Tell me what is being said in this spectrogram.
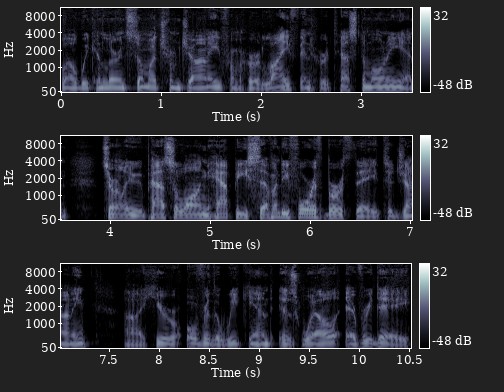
Well, we can learn so much from Joni, from her life and her testimony, and certainly we pass along happy 74th birthday to Joni uh, here over the weekend as well, every day.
